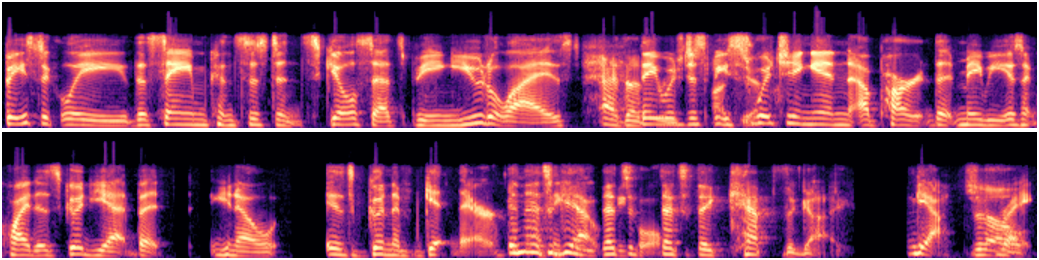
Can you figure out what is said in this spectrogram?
basically the same consistent skill sets being utilized they would just be spot, yeah. switching in a part that maybe isn't quite as good yet, but you know is gonna get there. And that's again, that that's cool. that's they kept the guy. yeah, So right.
